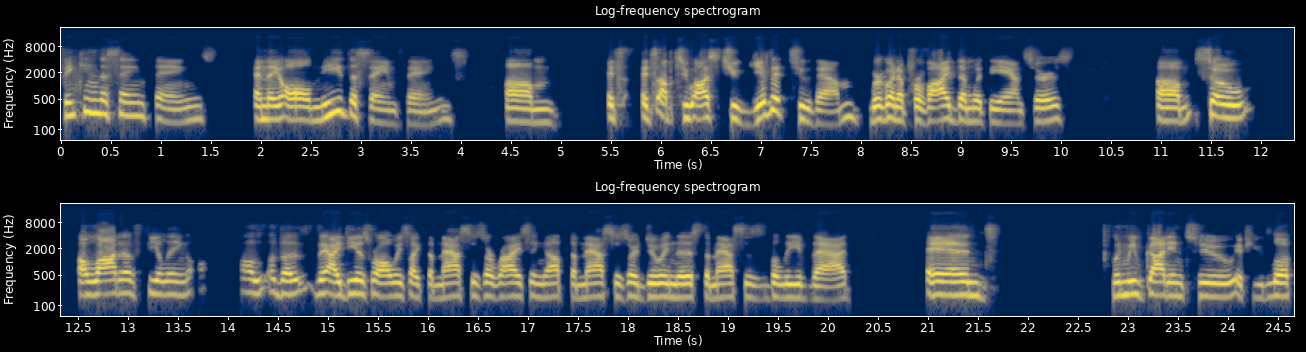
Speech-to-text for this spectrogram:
thinking the same things and they all need the same things um it's it's up to us to give it to them we're going to provide them with the answers um so a lot of feeling all the the ideas were always like the masses are rising up the masses are doing this the masses believe that. And when we got into if you look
